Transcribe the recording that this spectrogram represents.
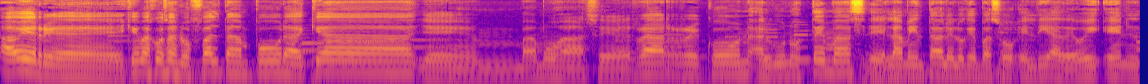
A ver, eh, ¿qué más cosas nos faltan por acá? Eh, vamos a cerrar con algunos temas. Eh, lamentable lo que pasó el día de hoy en,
